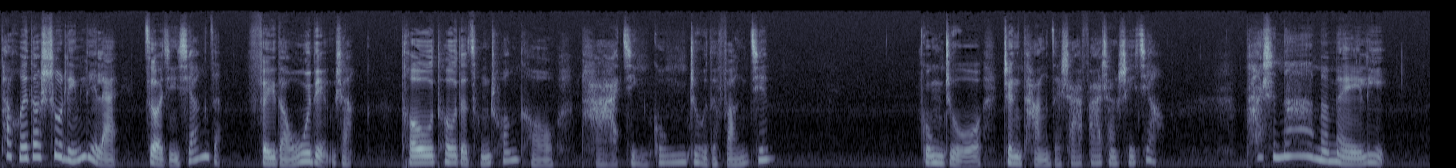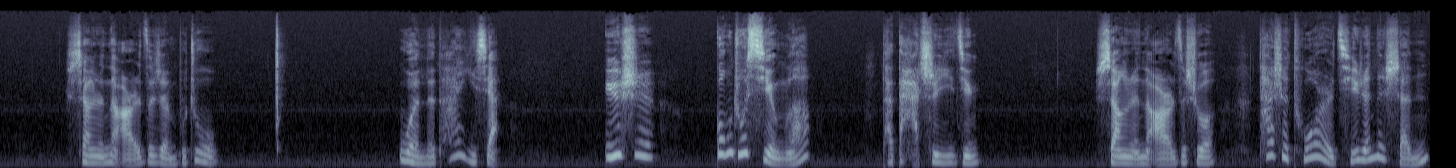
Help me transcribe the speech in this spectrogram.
他回到树林里来，坐进箱子，飞到屋顶上，偷偷的从窗口爬进公主的房间。公主正躺在沙发上睡觉，她是那么美丽。商人的儿子忍不住 吻了她一下，于是公主醒了，她大吃一惊。商人的儿子说。他是土耳其人的神，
